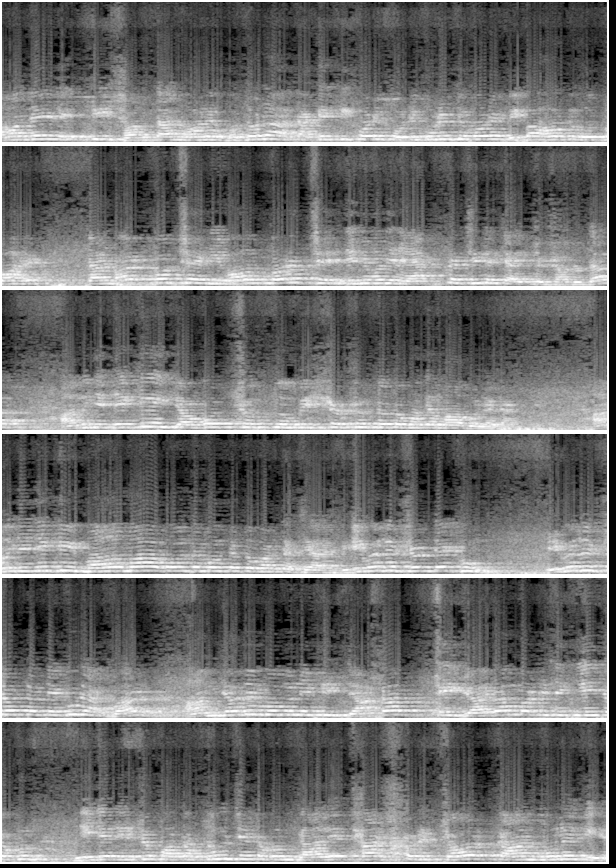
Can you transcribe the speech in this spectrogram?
আমাদের একটি সন্তান হলে হতো না, তাকে কি করে পরিপূরিত করে বিবাহ উদ্বাহে কনভার্ট করছেন ইভলভ করাচ্ছেন তিনি বলেন, একটা ছেলে চাইছো সারদা আমি যে দেখি জগৎ শুদ্ধ বিশ্ব শুদ্ধ তোমাকে মা বলে ডাকতে আমি যে দেখি মা মা বলতে বলতে তোমার কাছে আসবে। ইভলিউশন দেখুন দেখুন একবার। আমজাদের ডাকাত এই গিয়ে যখন নিজের এঁচো পাতা তুলছে, তখন গালে ঠাস করে চর কান মনে দিয়ে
